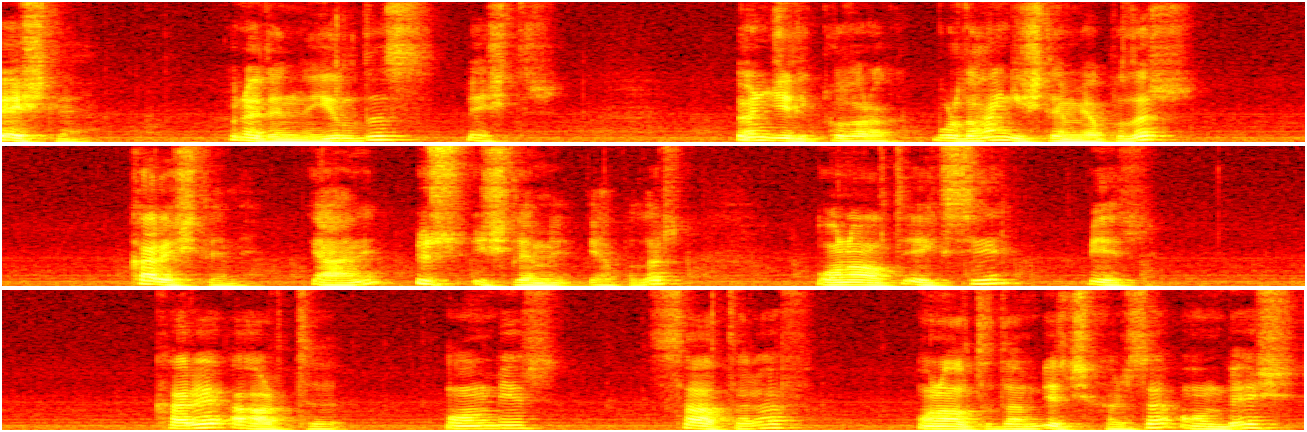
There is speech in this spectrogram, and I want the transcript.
5 ile. Bu nedenle yıldız 5'tir. Öncelikli olarak burada hangi işlem yapılır? Kare işlemi. Yani üst işlemi yapılır. 16 eksi 1. Kare artı 11 sağ taraf 16'dan 1 çıkarsa 15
